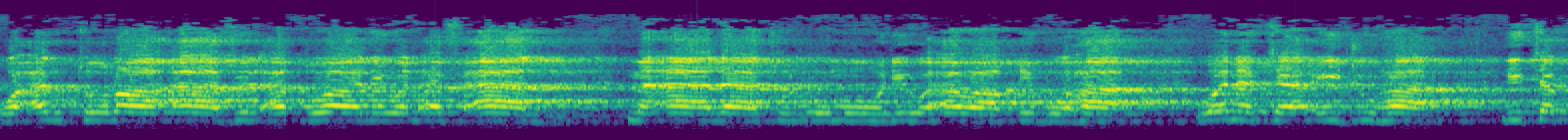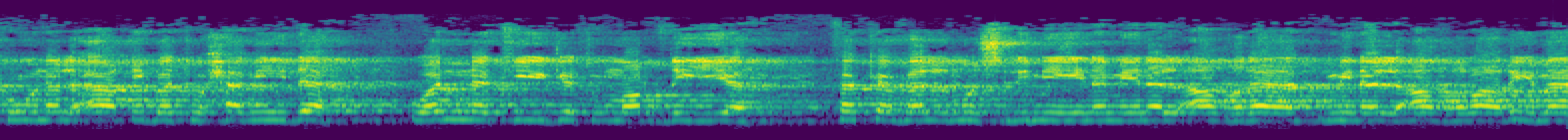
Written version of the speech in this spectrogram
وأن تراعى في الأقوال والأفعال مآلات الأمور وأواقبها ونتائجها لتكون العاقبة حميدة والنتيجة مرضية فكفى المسلمين من الأضرار, من الأضرار ما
